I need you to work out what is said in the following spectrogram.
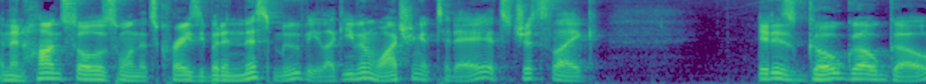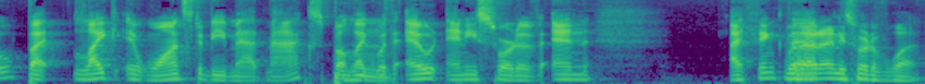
and then Han Solo's the one that's crazy. But in this movie, like even watching it today, it's just like it is go go go, but like it wants to be Mad Max, but like mm-hmm. without any sort of and I think Without that any sort of what?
